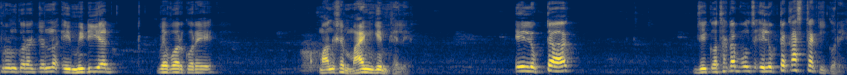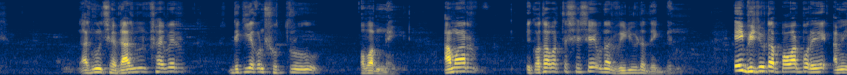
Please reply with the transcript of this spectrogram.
পূরণ করার জন্য এই মিডিয়ার ব্যবহার করে, মানুষের মাইন্ড গেম খেলে। এই লোকটা যে কথাটা বলছে, এই লোকটা কাজটা কী করে? নাজমুল সাহেব, নাজমুল সাহেবের দেখি এখন শত্রু অভাব নেই। আমার এই কথাবার্তা শেষে ওনার ভিডিওটা দেখবেন। এই ভিডিওটা পাওয়ার পরে আমি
